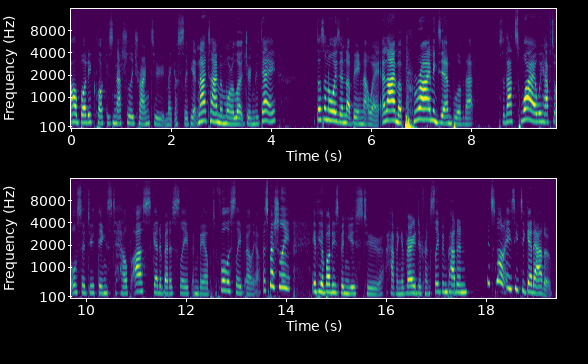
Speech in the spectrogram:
our body clock is naturally trying to make us sleepy at nighttime and more alert during the day, it doesn't always end up being that way. And I'm a prime example of that. So that's why we have to also do things to help us get a better sleep and be able to fall asleep earlier. Especially if your body's been used to having a very different sleeping pattern, it's not easy to get out of.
